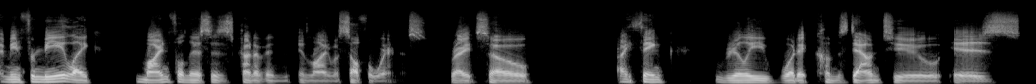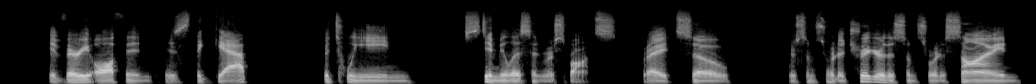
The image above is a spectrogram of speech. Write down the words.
I mean, for me, like mindfulness is kind of in, in line with self-awareness, right? So I think really what it comes down to is it very often is the gap between stimulus and response, right? So there's some sort of trigger, there's some sort of sign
